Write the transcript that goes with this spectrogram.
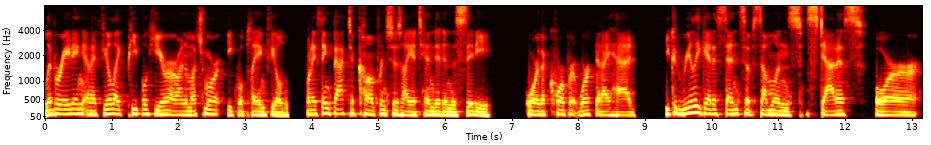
liberating. And I feel like people here are on a much more equal playing field. When I think back to conferences I attended in the city, or the corporate work that I had, you could really get a sense of someone's status or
